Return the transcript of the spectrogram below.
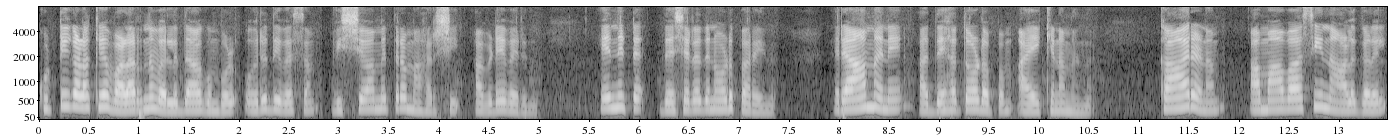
കുട്ടികളൊക്കെ വളർന്നു വലുതാകുമ്പോൾ ഒരു ദിവസം വിശ്വാമിത്ര മഹർഷി അവിടെ വരുന്നു. എന്നിട്ട് ദശരഥനോട് പറയുന്നു രാമനെ അദ്ദേഹത്തോടൊപ്പം അയക്കണമെന്ന്. കാരണം അമാവാസി നാളുകളിൽ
